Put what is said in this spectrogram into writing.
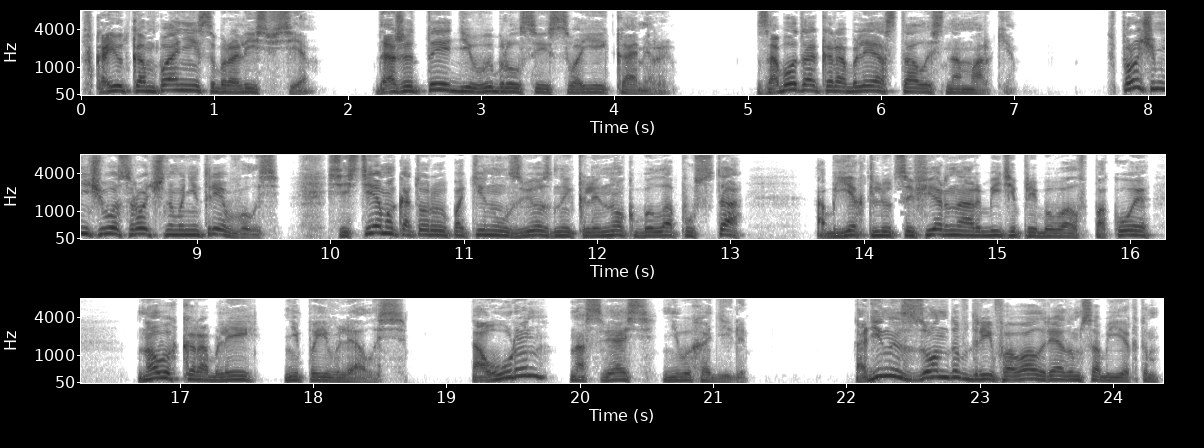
В кают-компании собрались все. Даже Тедди выбрался из своей камеры. Забота о корабле осталась на марке. Впрочем, ничего срочного не требовалось. Система, которую покинул звездный клинок, была пуста. Объект Люцифер на орбите пребывал в покое, новых кораблей не появлялось. А Уран на связь не выходили. Один из зондов дрейфовал рядом с объектом,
